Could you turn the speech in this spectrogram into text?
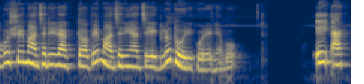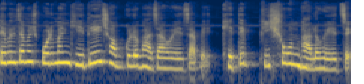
অবশ্যই মাঝারি রাখতে হবে। মাঝারি আঁচে এগুলো তৈরি করে নেব। এই এক টেবিল চামচ পরিমাণ ঘি দিয়েই সবগুলো ভাজা হয়ে যাবে। খেতে ভীষণ ভালো হয়েছে।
